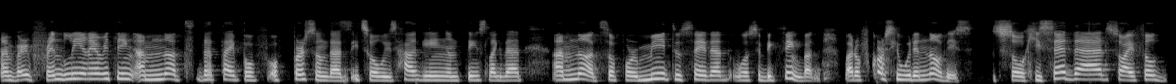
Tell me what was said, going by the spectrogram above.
I'm very friendly and everything, I'm not that type of, of person that it's always hugging and things like that. I'm not. So for me to say that was a big thing. But but of course he wouldn't know this so he said that so i felt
